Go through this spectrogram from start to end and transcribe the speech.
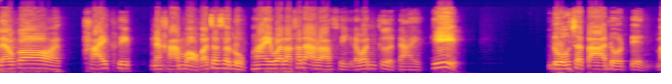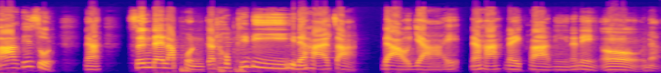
แล้วก็ท้ายคลิปนะคะหมอก็จะสรุปให้ว่าลัคนาราศีและวันเกิดใดที่ดวงชะตาโดดเด่นมากที่สุดนะซึ่งได้รับผลกระทบที่ดีนะคะจาก ดาวย้ายนะคะ ในครานี้นั่นเอง เออนะ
